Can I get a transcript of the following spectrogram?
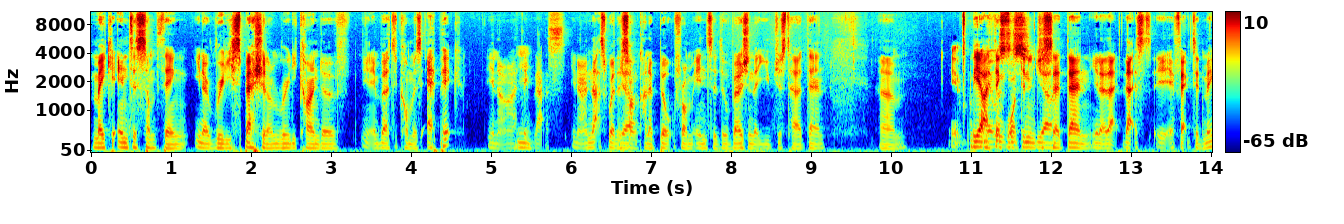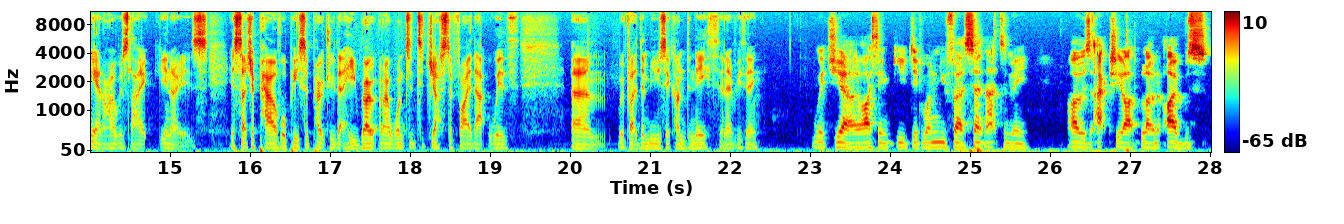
make it into something, you know, really special and really kind of you know, inverted commas epic. You know, I think that's you know, and that's where the Yeah. song kind of built from into the version that you've just heard then. Um, it, yeah, I think what just yeah. said then, you know, that that's it affected me, and I was like, you know, it's it's such a powerful piece of poetry that he wrote, and I wanted to justify that with, um, with like the music underneath and everything. which yeah i think you did when you first sent that to me i was actually like blown i was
